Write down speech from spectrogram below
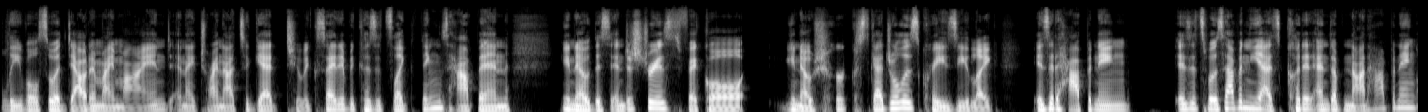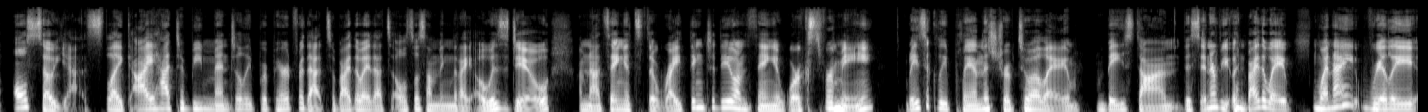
leave also a doubt in my mind and I try not to get too excited because it's like things happen. You know, this industry is fickle you know, her schedule is crazy. Like, is it happening? Is it supposed to happen? Yes. Could it end up not happening? Also, yes. Like, I had to be mentally prepared for that. So, by the way, that's also something that I always do. I'm not saying it's the right thing to do, I'm saying it works for me. basically plan this trip to LA based on this interview. And by the way, when I really,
